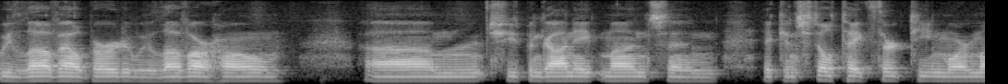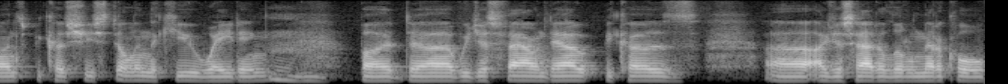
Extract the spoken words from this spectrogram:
we love Alberta. We love our home. Um, she's been gone eight months, and it can still take 13 more months because she's still in the queue waiting. But uh, we just found out because uh, I just had a little medical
